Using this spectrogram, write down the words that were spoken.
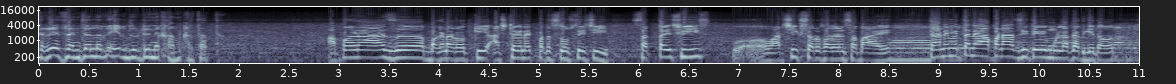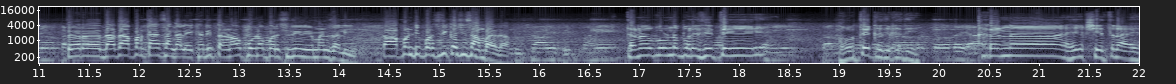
सगळे संचालक एकजुटीने काम करतात. आपण आज बघणार आहोत की अष्टविनायक पतसंस्थेची सत्तावीसवी वार्षिक सर्वसाधारण सभा आहे. त्यानिमित्ताने आपण आज इथे मुलाखत घेत आहोत. तर दादा आपण काय सांगाल? एखादी तणावपूर्ण परिस्थिती निर्माण झाली तर आपण ती परिस्थिती कशी सांभाळता? तणावपूर्ण परिस्थिती होते कधी कधी कारण हे क्षेत्र आहे.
